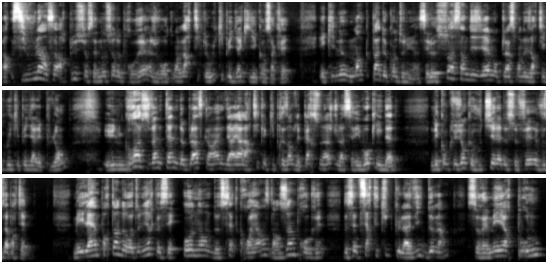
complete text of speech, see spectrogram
Alors, si vous voulez en savoir plus sur cette notion de progrès, je vous recommande l'article Wikipédia qui y est consacré et qui ne manque pas de contenu. Hein. C'est le 70e au classement des articles Wikipédia les plus longs. Une grosse vingtaine de places quand même derrière l'article qui présente les personnages de la série Walking Dead. Les conclusions que vous tirez de ce fait vous appartiennent. Mais il est important de retenir que c'est au nom de cette croyance dans un progrès, de cette certitude que la vie demain serait meilleure pour nous,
